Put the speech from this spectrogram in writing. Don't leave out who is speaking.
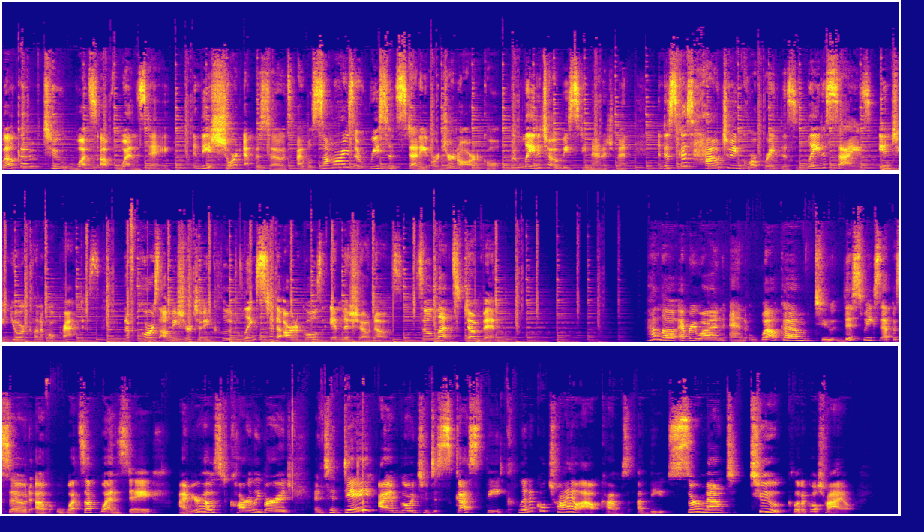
Speaker 1: Welcome to What's Up Wednesday. In these short episodes, I will summarize a recent study or journal article related to obesity management and discuss how to incorporate this latest science into your clinical practice. And of course, I'll be sure to include links to the articles in the show notes. So let's jump in. Hello, everyone, and welcome to this week's episode of What's Up Wednesday. I'm your host, Karli Burridge, and today I am going to discuss the clinical trial outcomes of the Surmount 2 clinical trial.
